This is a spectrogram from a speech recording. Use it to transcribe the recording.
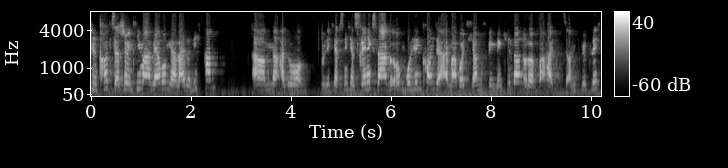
trotz der schönen Klimaerwärmung ja leider nicht haben. Ähm, also, wenn ich jetzt nicht ins Trainingslager irgendwo hin konnte, einmal wollte ich auch nicht wegen den Kindern oder war halt jetzt auch nicht möglich,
